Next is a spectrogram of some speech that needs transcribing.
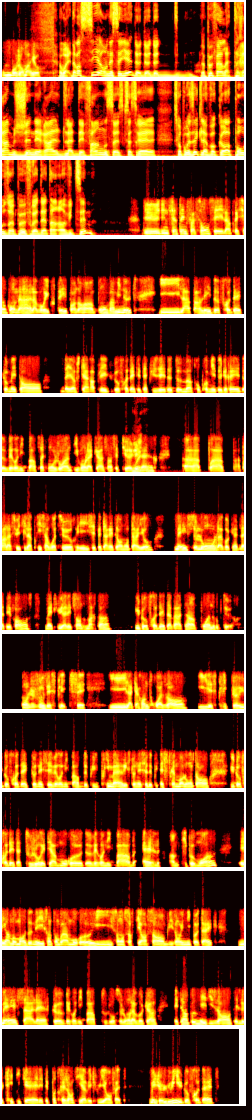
Bonjour Mario. Ouais, d'abord, si on essayait de, de, de, de- un peu faire la trame générale de la défense, est-ce que ça serait, est-ce qu'on pourrait dire que l'avocat pose un peu Fredette en, en victime? Du- D'une certaine façon, c'est l'impression qu'on a à l'avoir écouté pendant un bon 20 minutes. Il a parlé de Fredette comme étant, d'ailleurs, je tiens à rappeler que Fredette est accusé de deux meurtres au premier degré, de Véronique Barbe, sa conjointe, d'Yvon Lacasse, un septuagénaire. Euh, par, la suite, il a pris sa voiture et il s'est fait arrêter en Ontario. Mais selon l'avocat de la défense, maître lui Alexandre Martin, Hugo Fredette avait atteint un point de rupture. Donc, je vous explique. C'est, il a 43 ans. Il explique que Hugo Fredette connaissait Véronique Barbe depuis le primaire. Ils se connaissaient depuis extrêmement longtemps. Hugo Fredette a toujours été amoureux de Véronique Barbe. Elle, un petit peu moins. Et à un moment donné, ils sont tombés amoureux. Ils sont sortis ensemble. Ils ont une hypothèque. Mais ça a l'air que Véronique Barbe, toujours selon l'avocat, était un peu médisante. Elle le critiquait. Elle était pas très gentille avec lui, en fait. Mais que lui, Hugo Fredette,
